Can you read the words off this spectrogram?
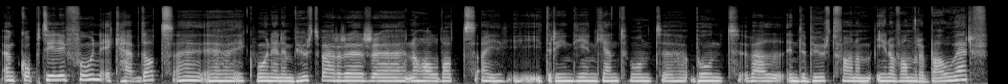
een koptelefoon, ik heb dat. Uh, ik woon in een buurt waar er uh, nogal wat... Uh, iedereen die in Gent woont, woont wel in de buurt van een, een of andere bouwwerf.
